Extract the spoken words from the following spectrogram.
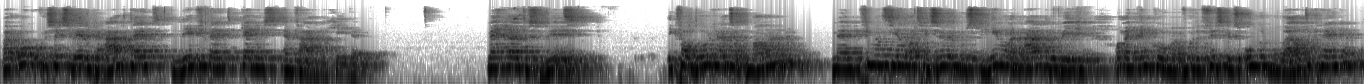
maar ook over seksuele geaardheid, leeftijd, kennis en vaardigheden. Mijn huid is wit. Ik val doorgaans op mannen. Mijn financieel adviseur moest hemel en aarde bewegen om mijn inkomen voor de fiscus onder modaal te krijgen.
